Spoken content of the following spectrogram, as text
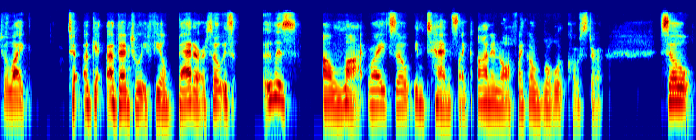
to like to uh, eventually feel better. So it was it was a lot right? So intense like on and off like a roller coaster. So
